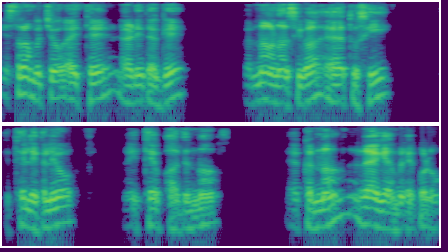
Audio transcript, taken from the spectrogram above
ਇਸ ਤਰ੍ਹਾਂ ਬੱਚਿਓ ਇੱਥੇ ਐਡੀ ਤੇ ਅੱਗੇ ਕਰਨਾ ਆਣਾ ਸੀਗਾ, ਇਹ ਤੁਸੀਂ ਇੱਥੇ ਲਿਖ ਲਿਓ। ਇੱਥੇ ਪਾ ਦਿੰਦਾ ਇਹ ਕਰਨਾ ਰਹਿ ਗਿਆ ਮੇਰੇ ਕੋਲੋਂ,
